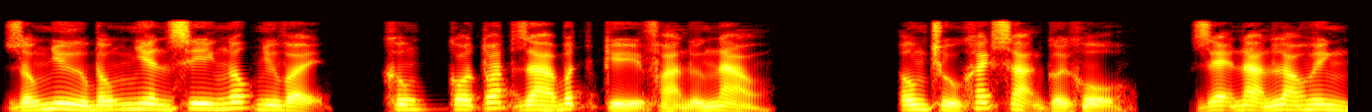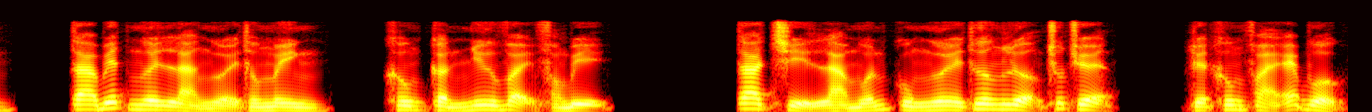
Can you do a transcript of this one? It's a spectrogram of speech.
giống như bỗng nhiên si ngốc như vậy, không có toát ra bất kỳ phản ứng nào. Ông chủ khách sạn cười khổ, rẽ nản lao huynh, ta biết ngươi là người thông minh, không cần như vậy phòng bị. Ta chỉ là muốn cùng ngươi thương lượng chút chuyện, tuyệt không phải ép buộc.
